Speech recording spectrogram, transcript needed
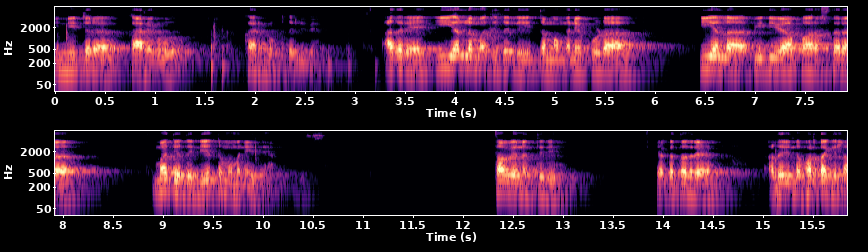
ಇನ್ನಿತರ ಕಾರ್ಯಗಳು ಕಾರ್ಯರೂಪದಲ್ಲಿವೆ. ಆದರೆ ಈ ಎಲ್ಲ ಮಧ್ಯದಲ್ಲಿ ತಮ್ಮ ಮನೆ ಕೂಡ ಈ ಎಲ್ಲ ಬೀದಿ ವ್ಯಾಪಾರಸ್ಥರ ಮಧ್ಯದಲ್ಲಿಯೇ ತಮ್ಮ ಮನೆ ಇದೆ. ತಾವೇನಂತೀರಿ? ಯಾಕಂತಂದರೆ ಅದರಿಂದ ಹೊರತಾಗಿಲ್ಲ.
